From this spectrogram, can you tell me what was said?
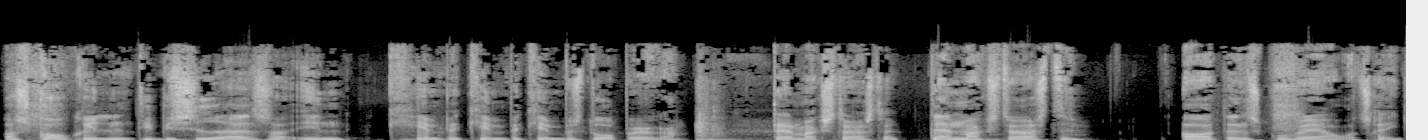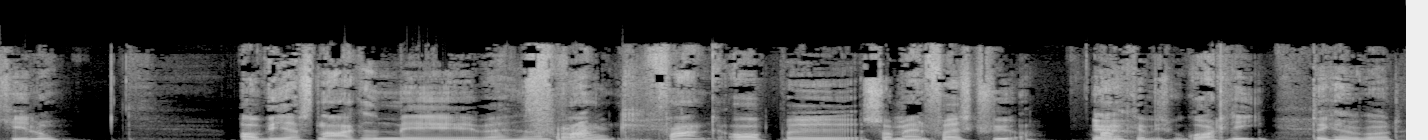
Og Skovgrillen, de besidder altså en kæmpe, kæmpe, kæmpe stor burger. Danmarks største. Danmarks største, og den skulle være over 3 kilo. Og vi har snakket med, hvad hedder han? Frank. Frank op, øh, som er en frisk fyr. Ja. Ham kan vi sgu godt lide. Det kan vi godt.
